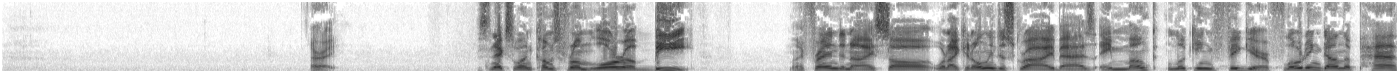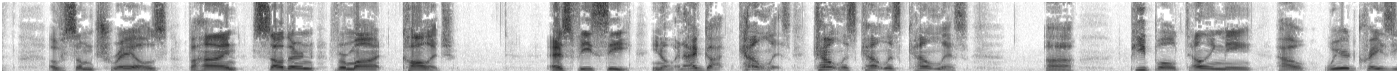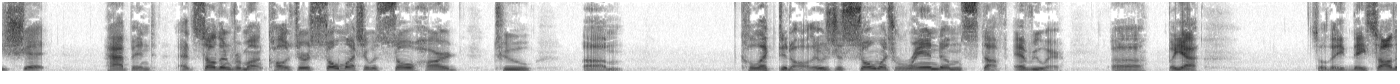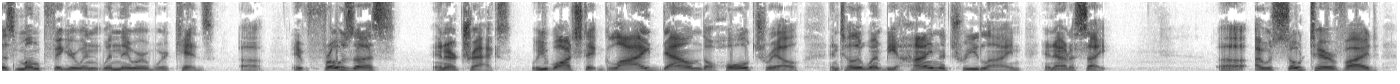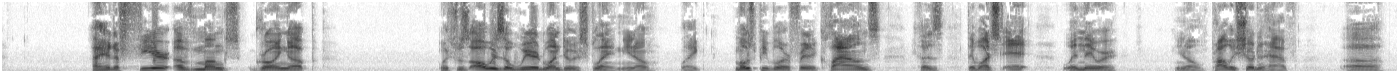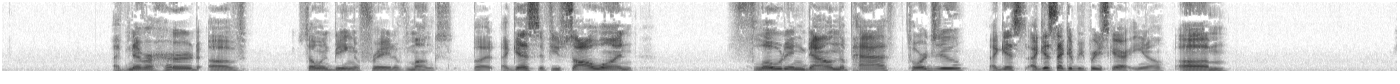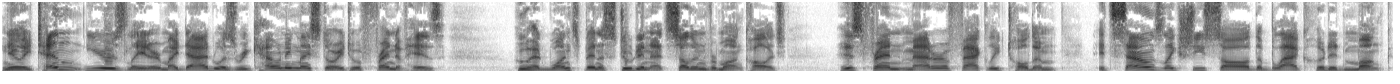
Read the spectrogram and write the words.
All right. This next one comes from Laura B. My friend and I saw what I could only describe as a monk looking figure floating down the path of some trails behind Southern Vermont College. SVC, you know, and I've got countless, countless, countless, countless uh, people telling me how weird, crazy shit happened at Southern Vermont College. There was so much; it was so hard to um, collect it all. There was just so much random stuff everywhere. Uh, but yeah, so they, they saw this monk figure when, when they were, were kids. Uh, it froze us in our tracks. We watched it glide down the whole trail until it went behind the tree line and out of sight. Uh, I was so terrified I had a fear of monks growing up, which was always a weird one to explain, you know? Like, most people are afraid of clowns because they watched it when they were, you know, probably shouldn't have. Uh, I've never heard of someone being afraid of monks, but I guess if you saw one floating down the path towards you, I guess I guess that could be pretty scary, you know. Um, Nearly 10 years later, my dad was recounting my story to a friend of his who had once been a student at Southern Vermont College. His friend matter of factly told him, It sounds like she saw the black hooded monk.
